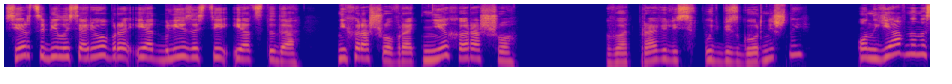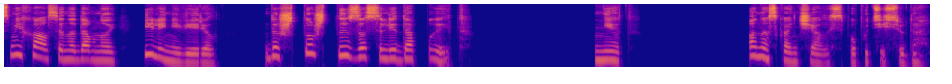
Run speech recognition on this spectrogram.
Сердце билось о ребра и от близости, и от стыда. Нехорошо врать, нехорошо. Вы отправились в путь без горничной? Он явно насмехался надо мной или не верил. «Да что ж ты за следопыт?» «Нет, она скончалась по пути сюда».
